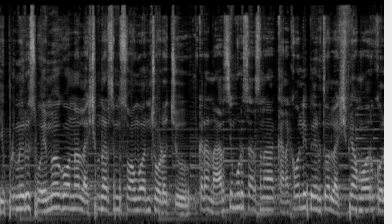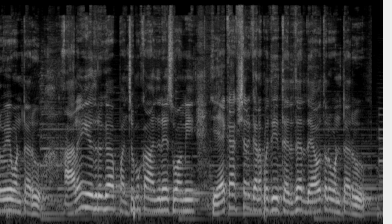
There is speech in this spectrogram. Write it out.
ఇప్పుడు మీరు స్వయంగా ఉన్న లక్ష్మీ నరసింహ స్వామివారిని చూడొచ్చు. ఇక్కడ నరసింహుడు సరసన కనకవల్లి పేరుతో లక్ష్మీ అమ్మవారు కొలువై ఉంటారు. ఆలయం ఎదురుగా పంచముఖ ఆంజనేయ స్వామి ఏకాక్షర గణపతి తదితర దేవతలు ఉంటారు.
